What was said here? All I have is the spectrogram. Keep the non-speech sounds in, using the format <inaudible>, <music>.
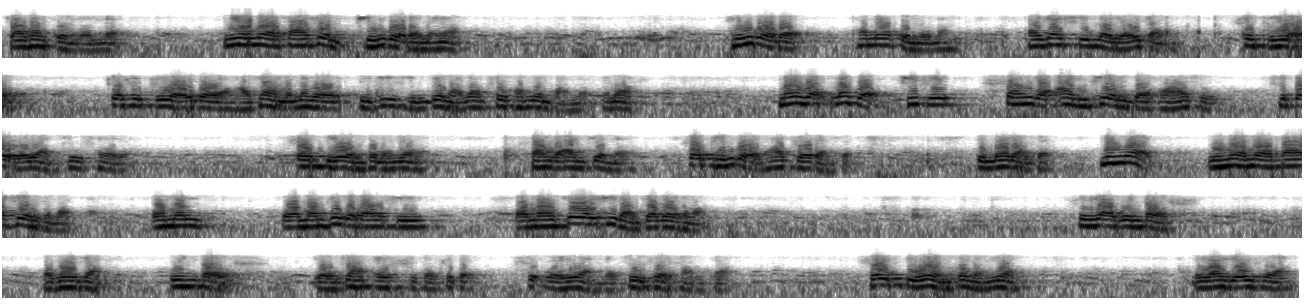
加上滚轮的。你有没有发现苹果的没有？苹果的它没有滚轮吗？它现新的有一种是只有，就是只有一个，好像我们那个笔记型电脑这样触控面板的，有没有？那个那个，其实三个按键的滑鼠是被微软注册的，所以笔文不能用三个按键的。所以苹果它只有两个，顶多两个。另外，你们有没有发现什么？我们我们这个东西，我们作业系统叫做什么？是不是叫 Windows？我跟你讲，Windows 有加 S 的这个是微软的注册商标。所以敌人不能用，你了解意思吗？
